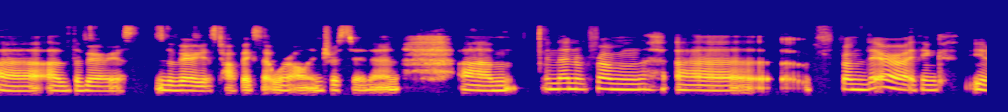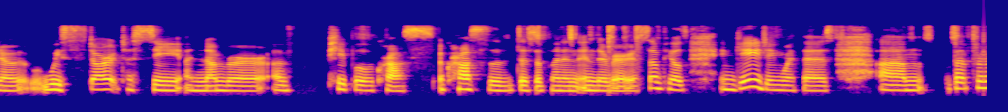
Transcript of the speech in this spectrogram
uh, of the various the various topics that we're all interested in. Um, and then from uh, from there, I think you know we start to see a number of people across across the discipline and in their various subfields engaging with this. Um, but for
